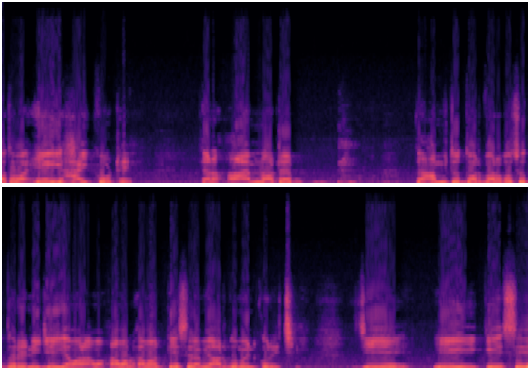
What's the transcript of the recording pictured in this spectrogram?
অথবা এই হাইকোর্টে কেন আই এম নট এ আমি তো দশ বারো বছর ধরে নিজেই আমার আমার আমার কেসের আমি আর্গুমেন্ট করেছি যে এই কেসে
